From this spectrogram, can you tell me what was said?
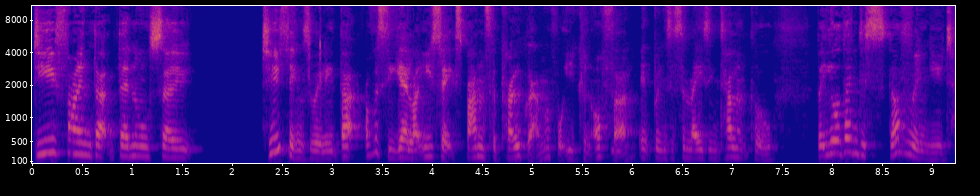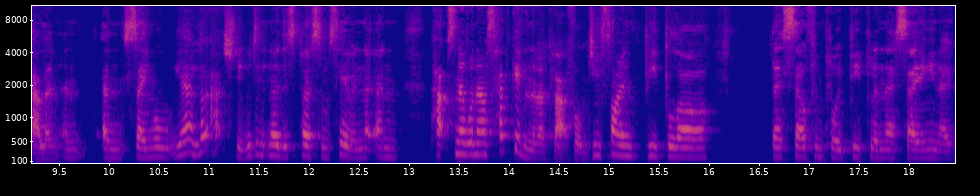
do you find that then also two things really. That obviously yeah like you say expands the program of what you can offer. It brings this amazing talent pool. But you're then discovering new talent and and saying well yeah look actually we didn't know this person was here and, and perhaps no one else had given them a platform. Do you find people are they're self-employed people and they're saying you know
